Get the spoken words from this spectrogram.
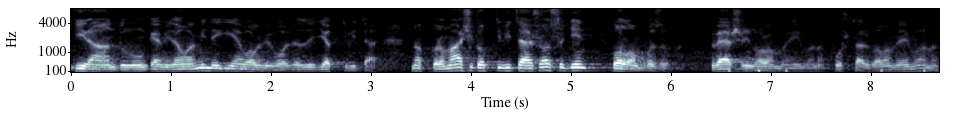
kirándulunk, minden, mindig ilyen valami volt, ez egy aktivitás. Na akkor a másik aktivitás az, hogy én galambozok. Versenygalambaim vannak, postás galambjaim vannak.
